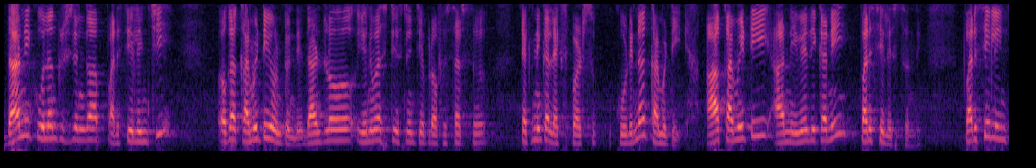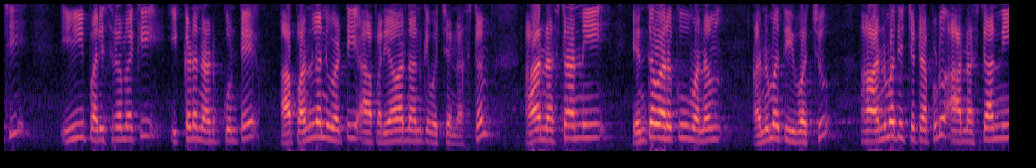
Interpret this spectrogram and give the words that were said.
దాన్ని కూలంకృషంగా పరిశీలించి ఒక కమిటీ ఉంటుంది. దాంట్లో యూనివర్సిటీస్ నుంచి ప్రొఫెసర్స్ టెక్నికల్ ఎక్స్పర్ట్స్ కూడిన కమిటీ ఆ కమిటీ ఆ నివేదికని పరిశీలిస్తుంది. పరిశీలించి ఈ పరిశ్రమకి ఇక్కడ నడుపుకుంటే ఆ పనులను బట్టి ఆ పర్యావరణానికి వచ్చే నష్టం ఆ నష్టాన్ని ఎంతవరకు మనం అనుమతి ఇవ్వచ్చు ఆ అనుమతి ఇచ్చేటప్పుడు ఆ నష్టాన్ని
